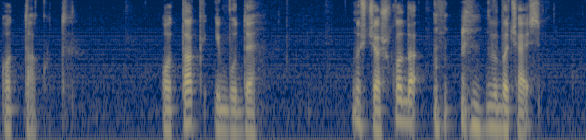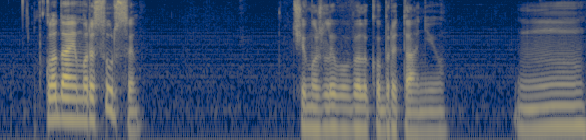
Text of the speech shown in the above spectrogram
От от. Отак і буде. Ну що ж, вклада... вибачаюсь. Вкладаємо ресурси. Чи, можливо, Великобританію. М.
